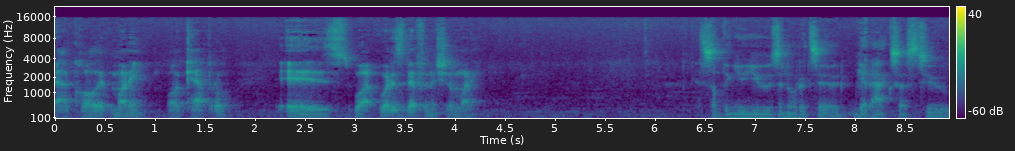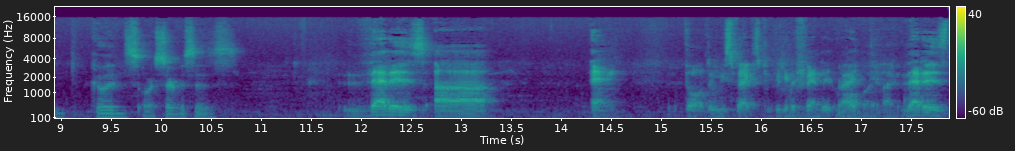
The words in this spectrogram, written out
I call it money or capital. Is what? What is the definition of money? It's something you use in order to get access to goods or services. That is, uh, and with all due respect, people get offended, right? like- that is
